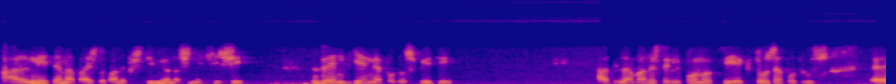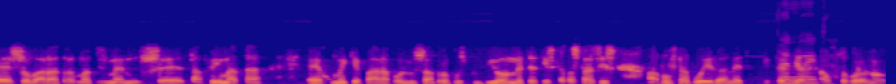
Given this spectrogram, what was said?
αρνείται να πάει στο πανεπιστήμιο να συνεχίσει, δεν βγαίνει από το σπίτι, Αντιλαμβάνεστε λοιπόν ότι εκτός από τους ε, σοβαρά τραυματισμένους ε, τα θύματα έχουμε και πάρα πολλούς ανθρώπους που βιώνουν τέτοιες καταστάσεις από αυτά που είδαν, έτσι, παιδιά 18 χρονών.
